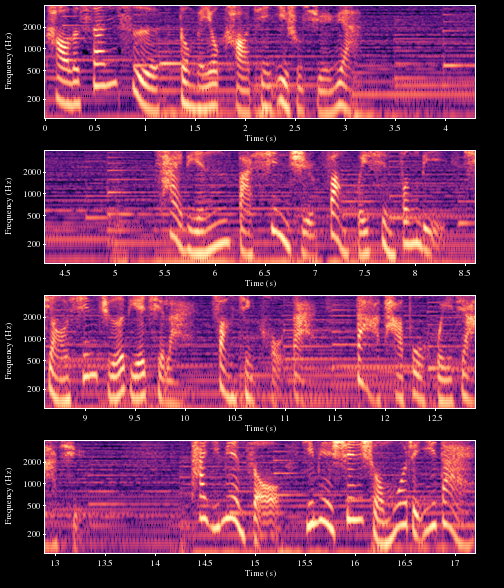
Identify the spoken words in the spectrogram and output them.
考了三次都没有考进艺术学院。蔡林把信纸放回信封里，小心折叠起来，放进口袋，大踏步回家去。他一面走，一面伸手摸着衣袋，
